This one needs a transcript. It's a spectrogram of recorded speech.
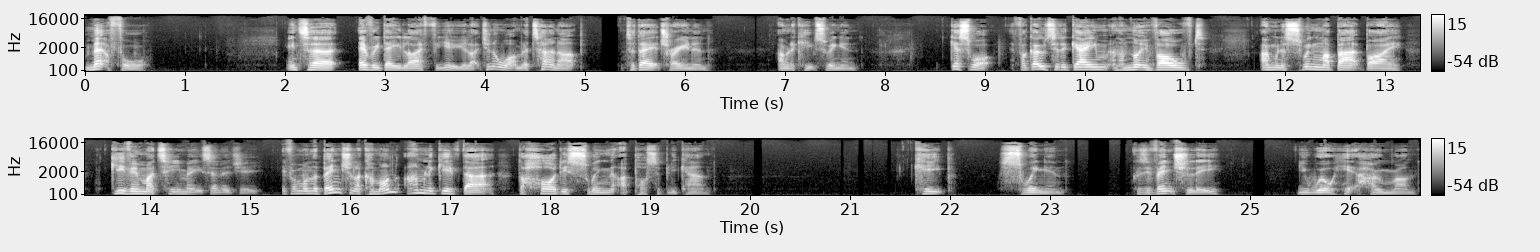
metaphor into everyday life for you. You're like, do you know what? I'm going to turn up today at training. I'm going to keep swinging. Guess what? If I go to the game and I'm not involved, I'm going to swing my bat by giving my teammates energy. If I'm on the bench and I come on, I'm going to give that the hardest swing that I possibly can. Keep swinging. Because eventually, you will hit a home run.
